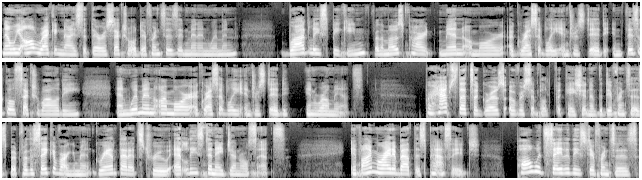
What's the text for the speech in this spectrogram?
Now, we all recognize that there are sexual differences in men and women. Broadly speaking, for the most part, men are more aggressively interested in physical sexuality, and women are more aggressively interested in romance. Perhaps that's a gross oversimplification of the differences, but for the sake of argument, grant that it's true, at least in a general sense. If I'm right about this passage, Paul would say to these differences,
